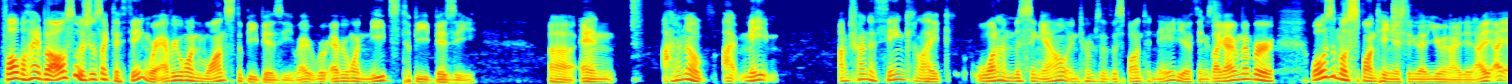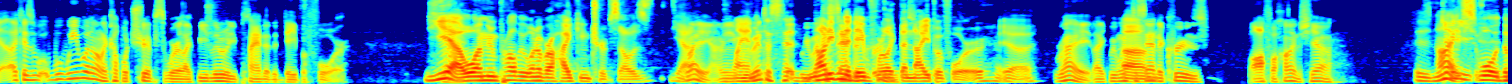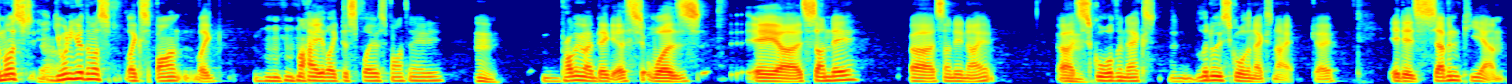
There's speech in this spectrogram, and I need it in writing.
fall behind but also it's just like the thing where everyone wants to be busy right where everyone needs to be busy uh and i don't know i may i'm trying to think like what i'm missing out in terms of the spontaneity of things like i remember what was the most spontaneous thing that you and i did i i because we went on a couple trips where like we literally planned it the day before Yeah. Right. Well, I mean, probably one of our hiking trips. I was yeah. right i mean we went to we went not to even the day before, like the night before. Yeah. right like we went to santa Um, cruz off a hunch yeah It's you have any- nice. well, the most. Yeah. You want to hear the most like spont like my like display of spontaneity? Mm. Probably my biggest was a uh, Sunday, uh, Sunday night. Uh, Mm. School the next, literally school the next night. Okay, it is seven p.m.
